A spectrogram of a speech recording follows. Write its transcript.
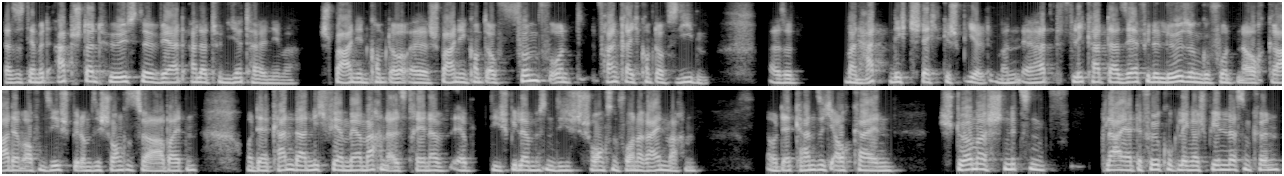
Das ist der mit Abstand höchste Wert aller Turnierteilnehmer. Spanien kommt, äh, Spanien kommt auf fünf und Frankreich kommt auf sieben. Also man hat nicht schlecht gespielt. Man, er hat, Flick hat da sehr viele Lösungen gefunden, auch gerade im Offensivspiel, um sich Chancen zu erarbeiten. Und er kann da nicht viel mehr machen als Trainer. Er, die Spieler müssen die Chancen vorne reinmachen. Und er kann sich auch kein Stürmer schnitzen. Klar, er hätte Füllkrug länger spielen lassen können.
